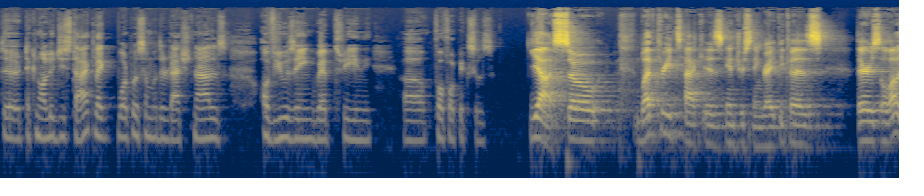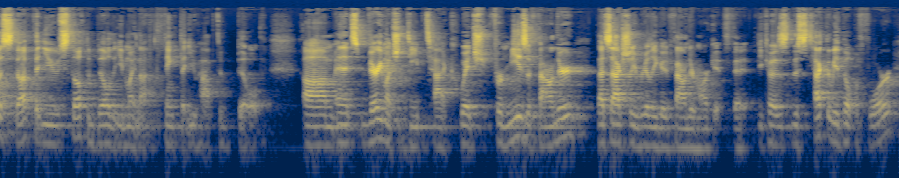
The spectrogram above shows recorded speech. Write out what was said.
the technology stack. Like, what were some of the rationales of using Web3 uh, for, for Pixels? Yeah, so Web3 tech is interesting, right? Because there's a lot of stuff that you still have to build that you might not think that you have to build. Um, and it's very much deep tech, which for me as a founder, that's actually really good founder market fit because this tech that we built before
